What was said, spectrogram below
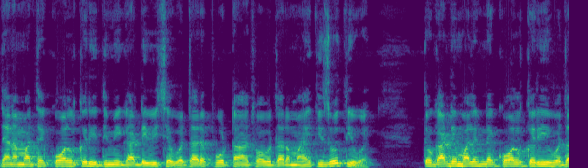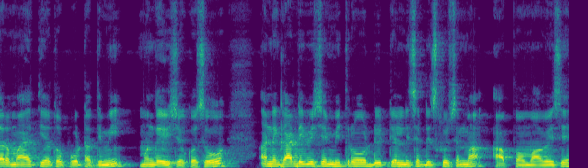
તેના માટે કોલ કરી તમે ગાડી વિશે વધારે ફોટા અથવા વધારે માહિતી જોતી હોય તો ગાડી માલિકને કોલ કરી વધારે માહિતી અથવા ફોટા તમે મંગાવી શકો છો. અને ગાડી વિશે મિત્રો ડિટેલ નીચે ડિસ્ક્રિપ્શનમાં આપવામાં આવે છે.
